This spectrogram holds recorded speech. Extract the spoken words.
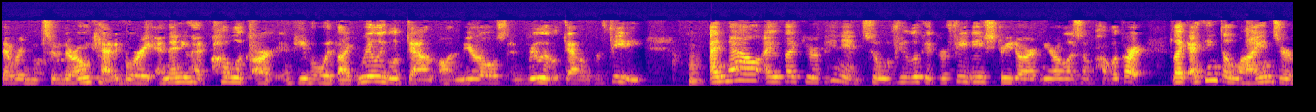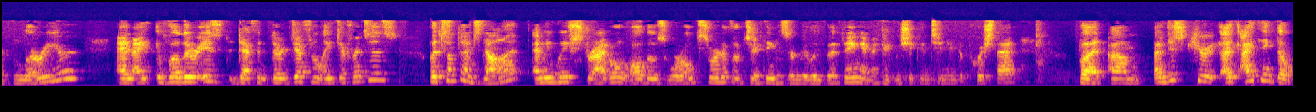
that were in sort of their own category, and then you had public art, and people would like really look down on murals and really look down on graffiti. Hmm. And now I would like your opinion. So if you look at graffiti, street art, muralism, public art, like I think the lines are blurrier, and I well there is definite there are definitely differences, but sometimes not. I mean we've straddled all those worlds sort of, which I think is a really good thing, and I think we should continue to push that. But um, I'm just curious. I, I think the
